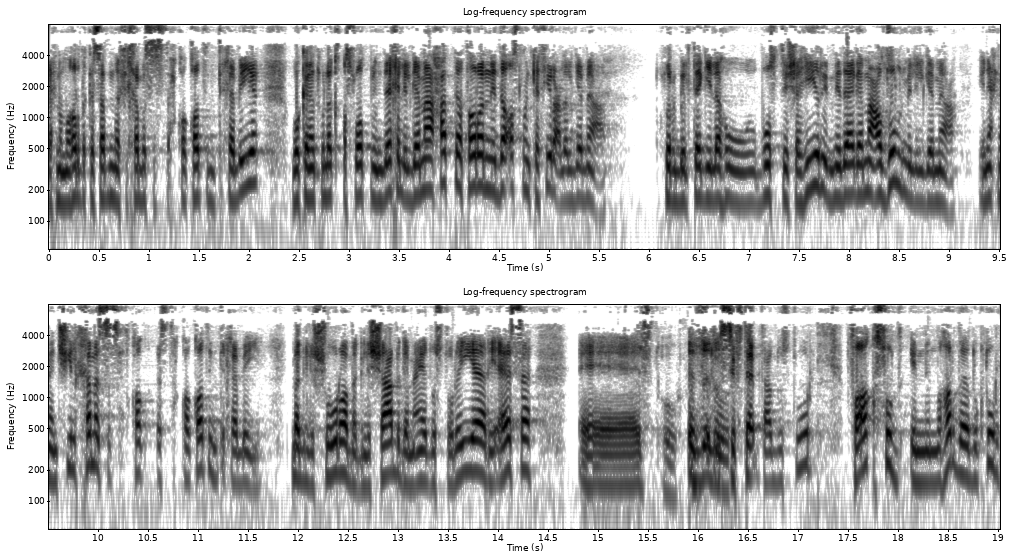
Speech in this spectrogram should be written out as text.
إحنا النهارده كسبنا في خمس استحقاقات انتخابية وكانت هناك أصوات من داخل الجماعة حتى ترى إن ده أصلا كثير على الجماعة. دكتور بلتاجي له بوست شهير إن ده يا جماعة ظلم للجماعة. إن إحنا نشيل خمس استحقاق استحقاقات انتخابية. مجلس شورى مجلس شعب جمعية دستورية رئاسة آه الاستفتاء بتاع الدستور. فأقصد إن النهارده يا دكتور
